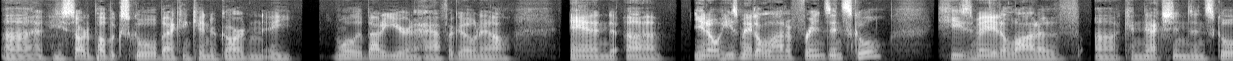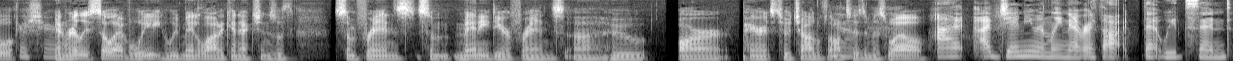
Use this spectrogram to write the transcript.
Uh, he started public school back in kindergarten, a well, about a year and a half ago now, and uh, you know he's made a lot of friends in school. He's made a lot of uh, connections in school, For sure. and really so have we. We've made a lot of connections with some friends, some many dear friends uh, who are parents to a child with Yeah. autism as well. I, I genuinely never thought that we'd send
